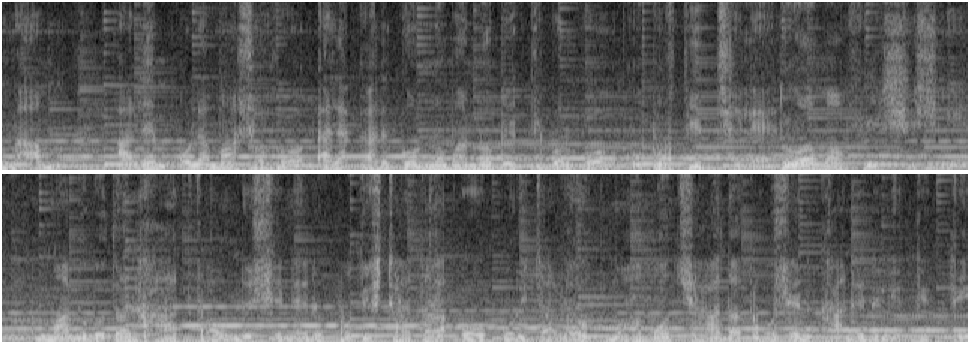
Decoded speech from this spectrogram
ইমাম আলেম ওলামা সহ এলাকার গণ্যমান্য ব্যক্তিবর্গ উপস্থিত ছিলেন। দোয়া মাহফিল শেষে মানবতার হাত ফাউন্ডেশনের প্রতিষ্ঠাতা ও পরিচালক মোহাম্মদ শাহাদাত হোসেন খানের নেতৃত্বে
